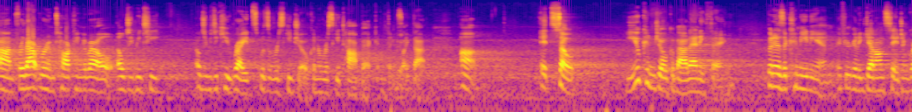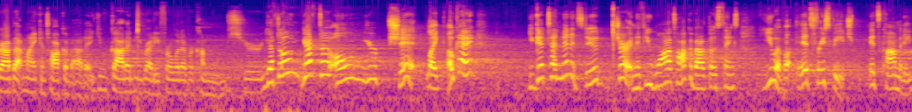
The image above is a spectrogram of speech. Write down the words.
um, for that room talking about LGBT, LGBTQ rights was a risky joke and a risky topic and things like that. Um, it's so you can joke about anything, but as a comedian, if you're going to get on stage and grab that mic and talk about it, you've got to be ready for whatever comes your. You have to own. You have to own your shit. Like okay. You get 10 minutes, dude. Sure. And if you want to talk about those things, you have it's free speech. It's comedy.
